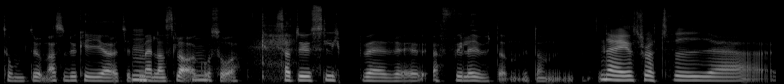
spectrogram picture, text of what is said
tomt rum? Alltså du kan ju göra typ Mm. mellanslag Mm. och så. Så att du slipper eh, fylla ut den. Utan, Nej, jag tror att vi... eh,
